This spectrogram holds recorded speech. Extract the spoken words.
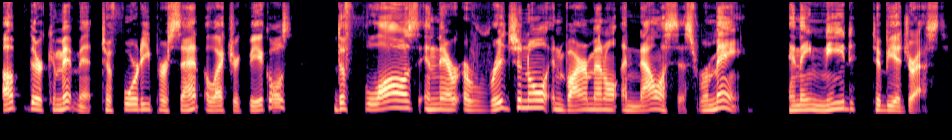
upped their commitment to 40% electric vehicles, the flaws in their original environmental analysis remain and they need to be addressed.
